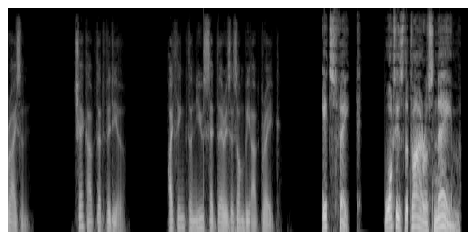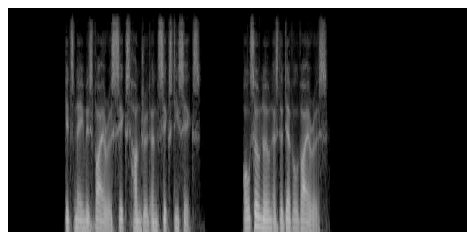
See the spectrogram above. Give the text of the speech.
Bryson. Check out that video. I think the news said there is a zombie outbreak. It's fake. What is the virus name? Its name is Virus 666. Also known as the Devil virus.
